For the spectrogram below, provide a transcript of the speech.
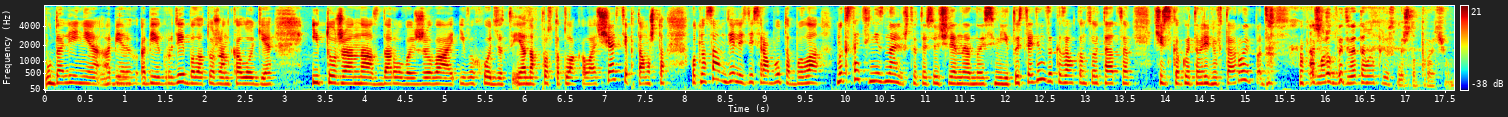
удаление обеих, обеих грудей была тоже онкология. И тоже она здоровая, жива и выходит, и она просто плакала от счастья, потому что вот на самом деле здесь работа была... Мы, кстати, не знали, что это все члены одной семьи. То есть один заказал консультацию, через какое-то время второй, потом... А может быть в этом и плюс, между прочим.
